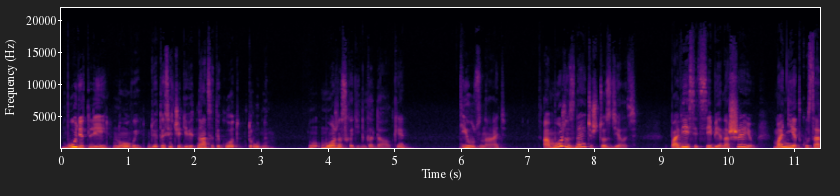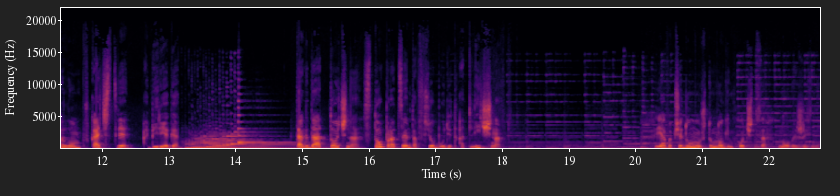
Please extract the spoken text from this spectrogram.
Будет ли новый 2019 год трудным? Ну, можно сходить к гадалке и узнать. А можно, знаете, что сделать? Повесить себе на шею монетку с орлом в качестве оберега. Тогда точно, сто процентов все будет отлично. Я вообще думаю, что многим хочется новой жизни.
